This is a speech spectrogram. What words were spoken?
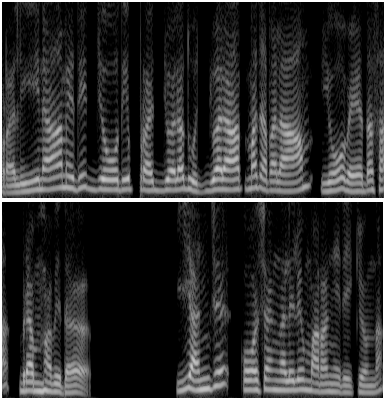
പ്രലീനാമിതി ജ്യോതി പ്രജ്വലതുജ്വലാത്മചപലാം യോ വേദസ ബ്രഹ്മവിത്. ഈ അഞ്ച് കോശങ്ങളിലും മറഞ്ഞിരിക്കുന്ന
